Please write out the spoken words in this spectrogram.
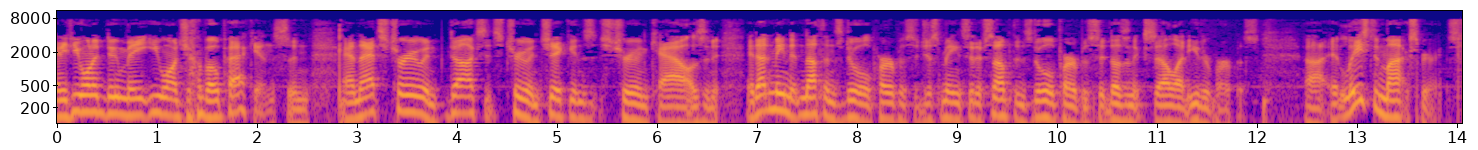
And if you want to do meat, you want jumbo Pekins, and and that's true in ducks. It's true in chickens. It's true in cows. And it, it doesn't mean that nothing's dual purpose. It just means that if something's dual purpose, it doesn't excel at either purpose. Uh, at least in my experience.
